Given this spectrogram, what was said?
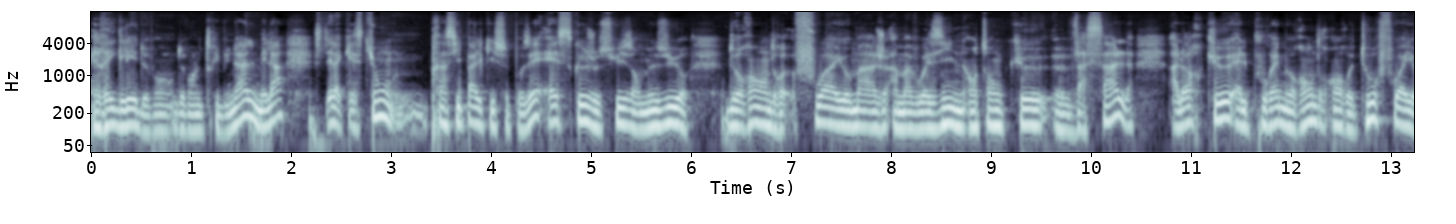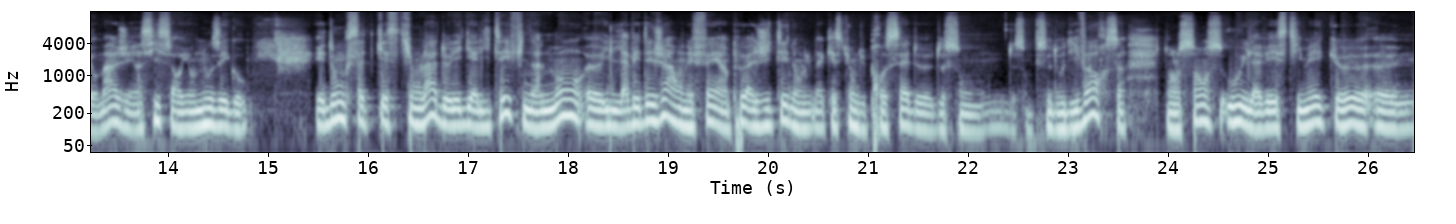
réglé devant, devant le tribunal, mais là, c'était la question principale qui se posait, est-ce que je suis en mesure de rendre foi et hommage à ma voisine en tant que euh, vassal, alors qu'elle pourrait me rendre en retour foi et hommage, et ainsi serions-nous égaux? Et donc cette question-là de l'égalité, finalement, euh, il l'avait déjà en effet un peu agité dans la question du procès de, de son, de son pseudo-divorce, dans le sens où il avait estimé qu'il euh,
